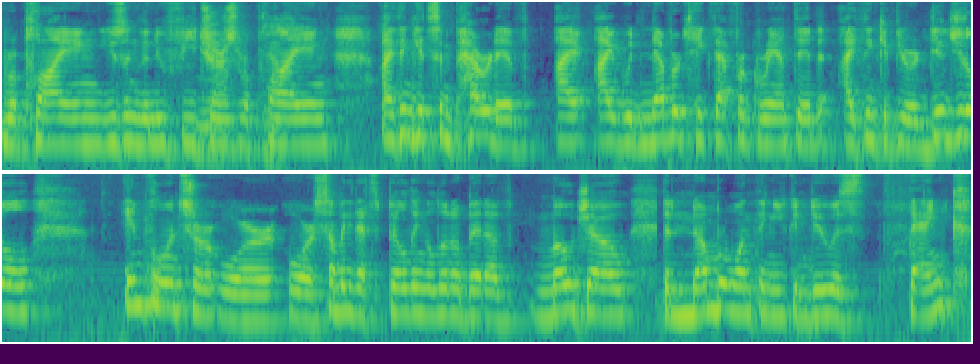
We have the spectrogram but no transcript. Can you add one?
replying, using the new features, Yeah, replying. I think it's imperative. I, I would never take that for granted. I think if you're a digital influencer or or somebody that's building a little bit of mojo, the number one thing you can do is thank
